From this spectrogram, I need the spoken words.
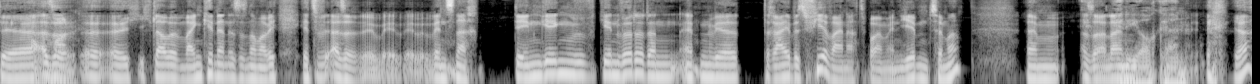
der Oh also Mann. äh, ich, ich glaube, meinen Kindern ist es nochmal wichtig. Jetzt, also wenn es nach denen gegen, gehen würde, dann hätten wir drei bis vier Weihnachtsbäume in jedem Zimmer. Ähm, also allein Hätte ich auch gern. ja,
